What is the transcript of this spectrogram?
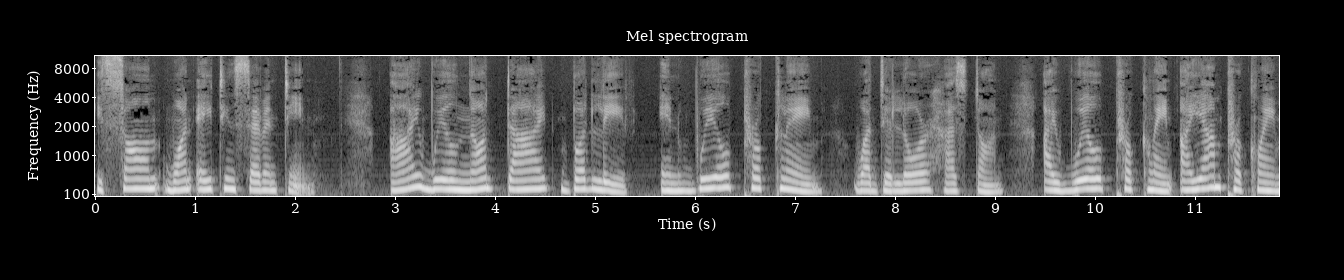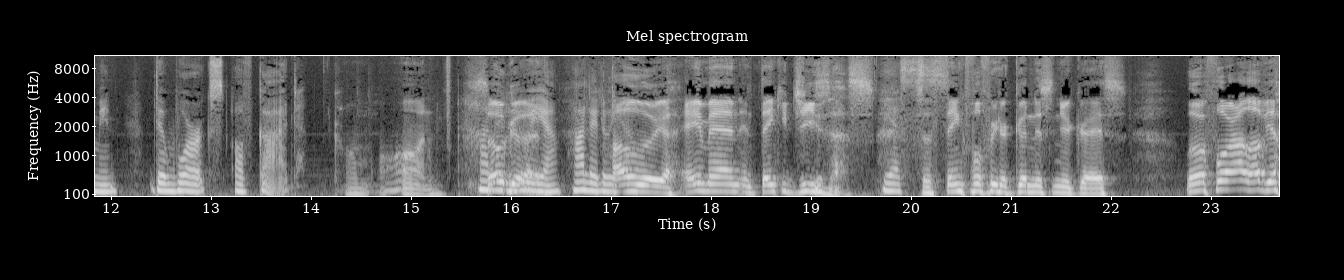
is Psalm 118:17. I will not die but live and will proclaim what the Lord has done. I will proclaim, I am proclaiming the works of God. Come on. So good. Hallelujah. Hallelujah. Hallelujah. Amen. And thank you, Jesus. Yes. So thankful for your goodness and your grace. Lord Flora, I love you.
